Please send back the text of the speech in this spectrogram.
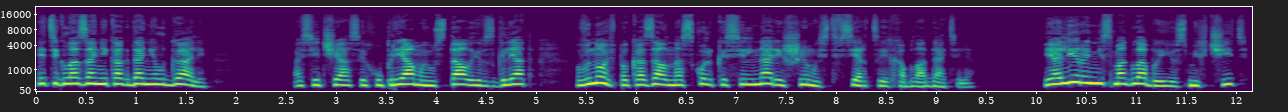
Эти глаза никогда не лгали, А сейчас их упрямый усталый взгляд вновь показал, насколько сильна решимость в сердце их обладателя. И Алира не смогла бы ее смягчить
